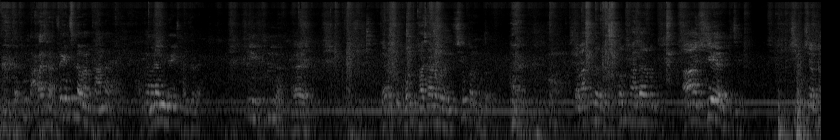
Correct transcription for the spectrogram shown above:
진짜 또 나가지 않아. 세게 치려면 다안 나가. 이장님 얘기 잘 들어요. 이 풀리나. 네. 내가 또 머리 다시 하려면 시험 가는 거야. 진짜 맞으면 머리 다시 하려면 아 이제 해야지. 지금 시험 가.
